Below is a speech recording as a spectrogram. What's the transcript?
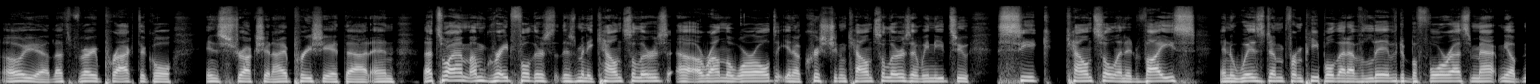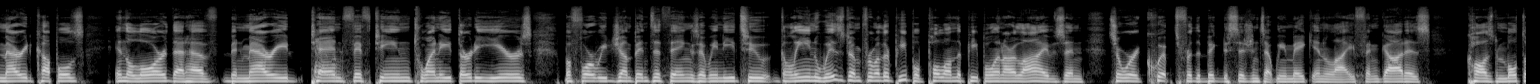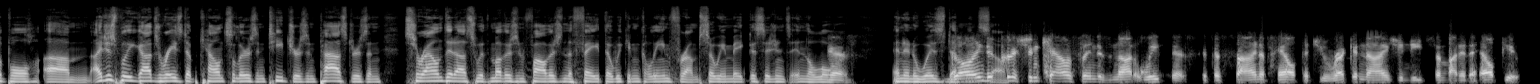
Oh yeah, that's very practical instruction. I appreciate that, and that's why I'm I'm grateful. There's there's many counselors uh, around the world, you know, Christian counselors, and we need to seek counsel and advice and wisdom from people that have lived before us, ma- you know, married couples in the Lord that have been married 10, 15, 20, 30 years before we jump into things and we need to glean wisdom from other people, pull on the people in our lives and so we're equipped for the big decisions that we make in life and God has caused multiple um, i just believe god's raised up counselors and teachers and pastors and surrounded us with mothers and fathers in the faith that we can glean from so we make decisions in the lord yes. and in wisdom. Going to christian counseling is not weakness. It's a sign of health that you recognize you need somebody to help you.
